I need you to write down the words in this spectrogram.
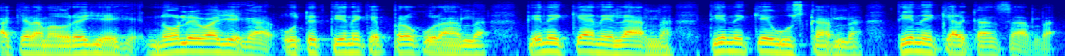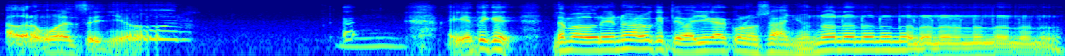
A que la madurez llegue. No le va a llegar. Usted tiene que procurarla, tiene que anhelarla, tiene que buscarla, tiene que alcanzarla. Adoramos al Señor. Hay gente que la madurez no es algo que te va a llegar con los años. No, no, no, no, no, no, no, no, no, no, no.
